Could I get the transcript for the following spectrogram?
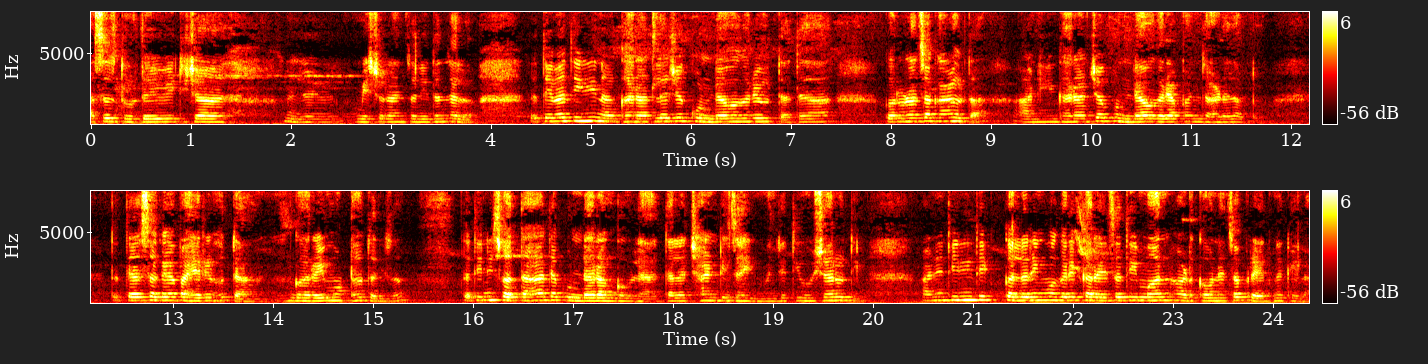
असंच दुर्दैवी तिच्या म्हणजे मिस्टरांचं निधन झालं तर तेव्हा तिने ना घरातल्या ज्या कुंड्या वगैरे होत्या त्या करोनाचा काळ होता आणि घरात ज्या कुंड्या वगैरे आपण झाडं लावतो तर त्या सगळ्या बाहेर होत्या. घरही मोठं होतं तिचं. तर तिने स्वतः त्या कुंड्या रंगवल्या. त्याला छान डिझाईन म्हणजे ती हुशार होती. आणि तिने ते कलरिंग वगैरे करायचं ती मन अडकवण्याचा प्रयत्न केला.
